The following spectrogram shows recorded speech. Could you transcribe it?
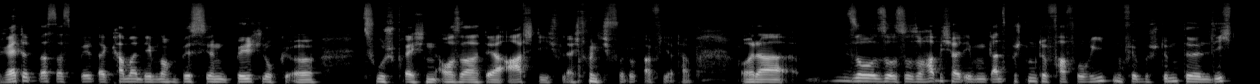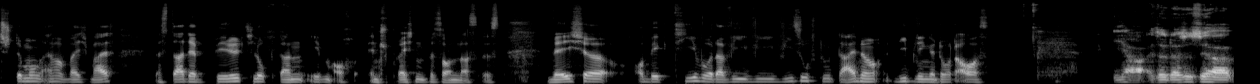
rettet das das Bild, da kann man dem noch ein bisschen Bildlook äh, zusprechen, außer der Art, die ich vielleicht noch nicht fotografiert habe. Oder so, so, so, so habe ich halt eben ganz bestimmte Favoriten für bestimmte Lichtstimmungen, einfach weil ich weiß, dass da der Bildlook dann eben auch entsprechend besonders ist. Welche Objektive oder wie, wie, wie suchst du deine Lieblinge dort aus? Ja, also das ist ja,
